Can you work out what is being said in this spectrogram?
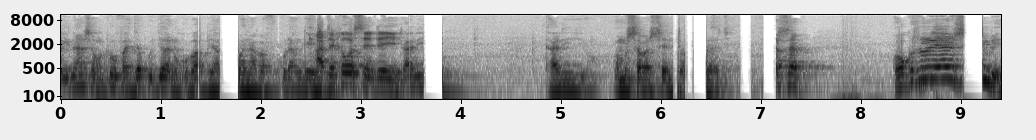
finance mutuufu ajja kujja wano kuba byabana bafuula ngaeyo atekewo sente ye. Taliyo. Taliyo. Bamusaba sente bakolaki asatu okutunula ensimbi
